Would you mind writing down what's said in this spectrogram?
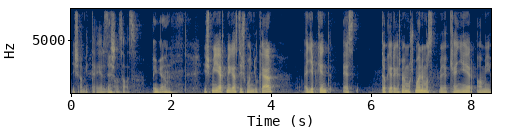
és amit te érzel, az az. Igen. És miért? Még ezt is mondjuk el. Egyébként ez tök érdekes, mert most majdnem azt mondtam, hogy a kenyér, ami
